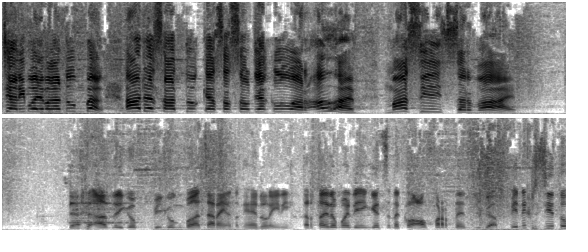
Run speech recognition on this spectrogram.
Jelly Boy bakal tumbang. Ada satu Cast Assault yang keluar. Alive masih survive. Dan Altrigo bingung banget caranya untuk handle ini. Turtle udah mulai di-engage, ada Clover dan juga Phoenix di situ.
